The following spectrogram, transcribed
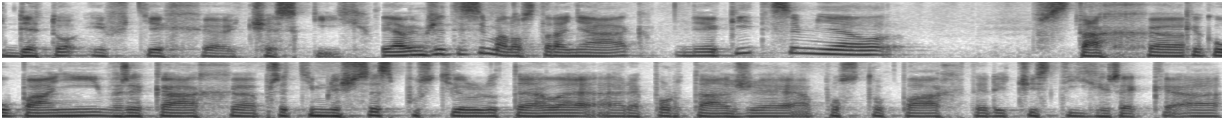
jde to i v těch českých. Já vím, že ty jsi malostraňák. Jaký ty jsi měl vztah eh, ke koupání v řekách eh, předtím, než se spustil do téhle reportáže a po stopách tedy čistých řek a,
